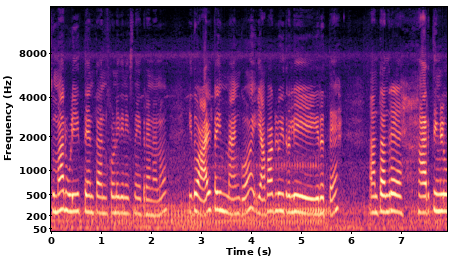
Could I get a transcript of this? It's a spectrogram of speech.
ಸುಮಾರು ಉಳಿಯುತ್ತೆ ಅಂತ ಅಂದ್ಕೊಂಡಿದ್ದೀನಿ ಸ್ನೇಹಿತರೆ ನಾನು. ಇದು ಆಲ್ ಟೈಮ್ ಮ್ಯಾಂಗೋ, ಯಾವಾಗಲೂ ಇದರಲ್ಲಿ ಇರುತ್ತೆ. ಅಂತಂದರೆ ಆರು ತಿಂಗಳು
